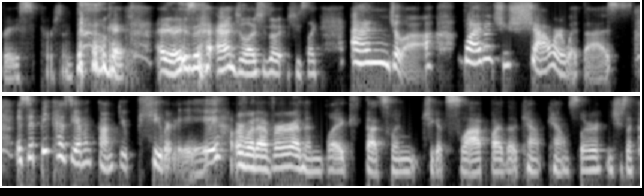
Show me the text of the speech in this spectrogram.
race person. okay. Anyways, Angela, she's she's like, Angela, why don't you shower with us? Is it because you haven't gone through puberty or whatever? And then like that's when she gets slapped by the camp counselor, and she's like,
